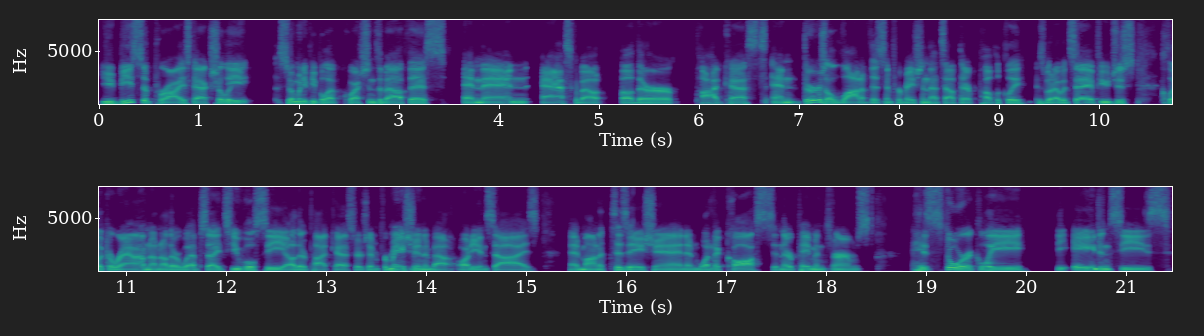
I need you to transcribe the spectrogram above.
You'd be surprised actually so many people have questions about this and then ask about other podcasts. And there's a lot of this information that's out there publicly, is what I would say. If you just click around on other websites, you will see other podcasters' information about audience size and monetization and what it costs and their payment terms. Historically, the agencies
